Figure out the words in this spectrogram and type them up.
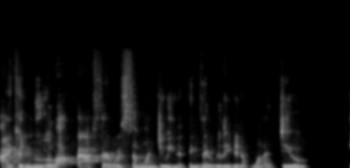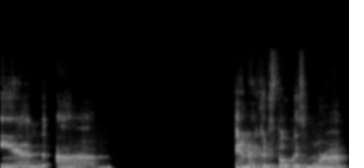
I could move a lot faster with someone doing the things I really didn't want to do. And um and I could focus more on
